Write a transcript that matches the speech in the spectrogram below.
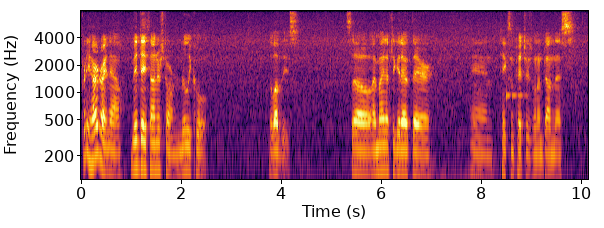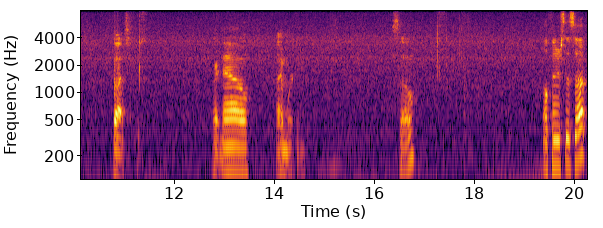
pretty hard right now. Midday thunderstorm, really cool. I love these. So I might have to get out there and take some pictures when I'm done this. But right now I'm working. So I'll finish this up,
